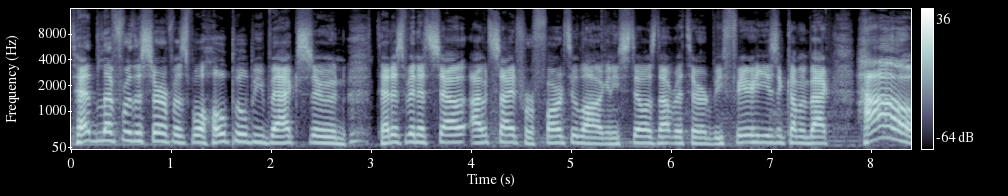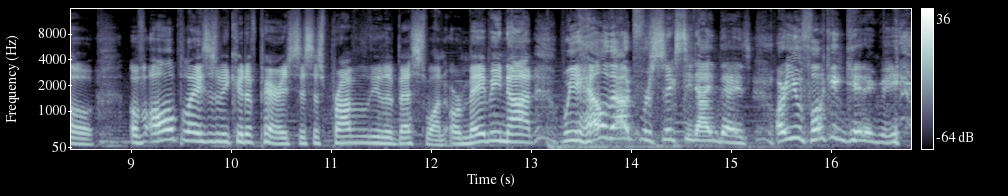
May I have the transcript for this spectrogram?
Ted left for the surface. We'll hope he'll be back soon. Ted has been outside for far too long, and he still has not returned. We fear he isn't coming back. How? Of all places we could have perished, this is probably the best one. Or maybe not. We held out for 69 days. Are you fucking kidding me?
